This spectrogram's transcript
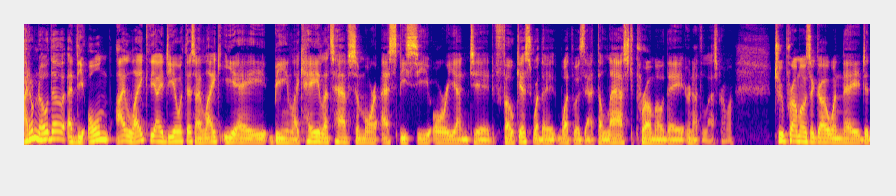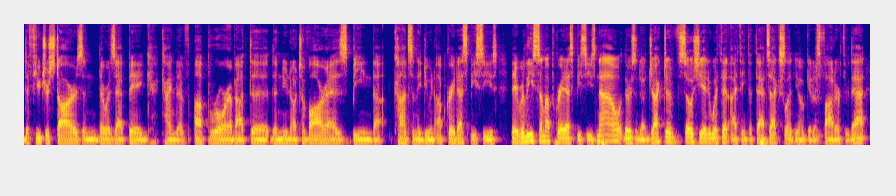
I don't know though. At the old, I like the idea with this. I like EA being like, "Hey, let's have some more SBC oriented focus." Where they, what was that? The last promo they, or not the last promo, two promos ago when they did the Future Stars, and there was that big kind of uproar about the the Nuno Tavares being the constantly doing upgrade SBCs. They released some upgrade SBCs now. There's an objective associated with it. I think that that's excellent. You know, get us fodder through that.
